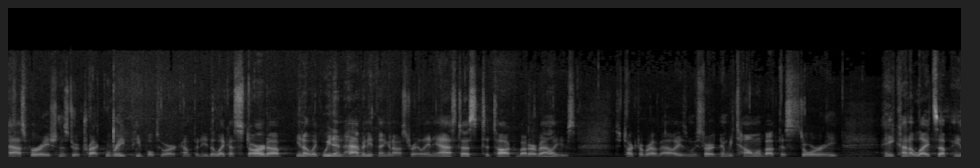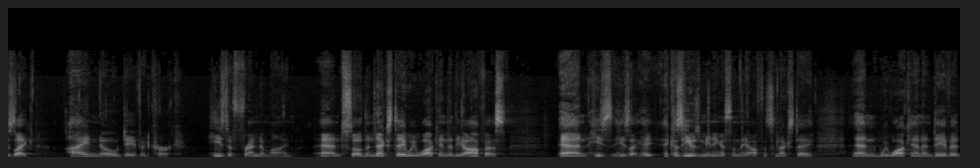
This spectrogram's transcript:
aspiration is to attract great people to our company. To like a startup, you know, like we didn't have anything in Australia, and he asked us to talk about our values. So we talked about our values, and we start and we tell him about this story, and he kind of lights up. And he's like, "I know David Kirk. He's a friend of mine." And so the next day we walk into the office, and he's he's like, "Hey," because he was meeting us in the office the next day. And we walk in, and David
